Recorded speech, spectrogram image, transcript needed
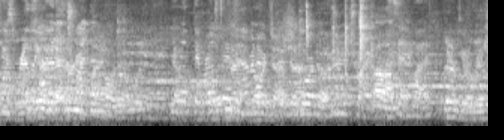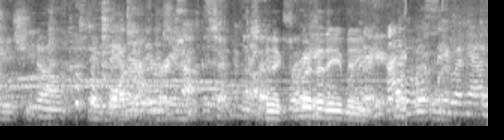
She's really good at trying to. They roasted them or Said what? An exquisite evening. We'll see what happens.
